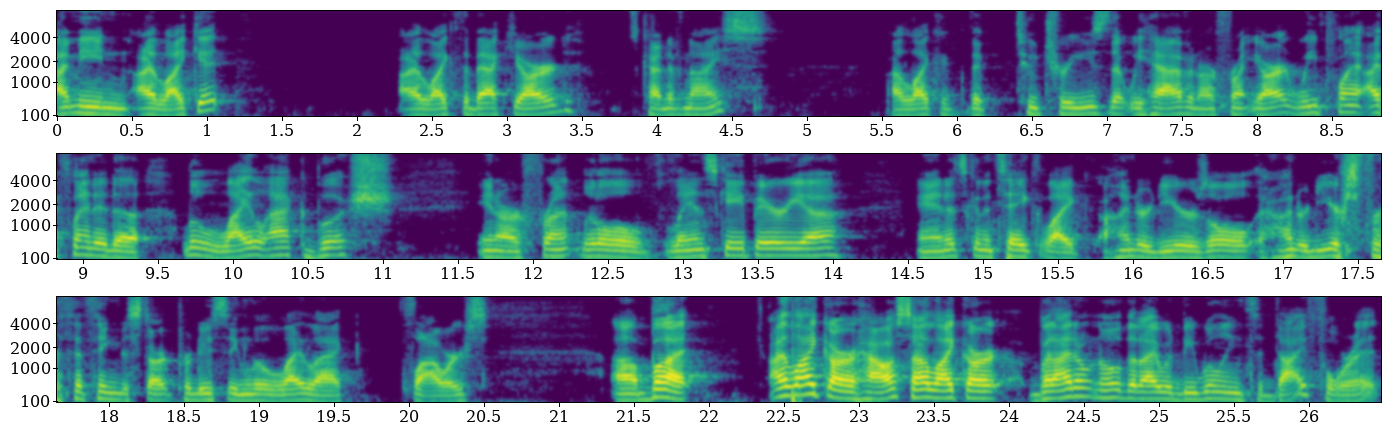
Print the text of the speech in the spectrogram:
I mean, I like it. I like the backyard. It's kind of nice. I like the two trees that we have in our front yard. We plant. I planted a little lilac bush in our front little landscape area, and it's going to take like hundred years old, hundred years for the thing to start producing little lilac flowers. Uh, but I like our house. I like our, but I don't know that I would be willing to die for it.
